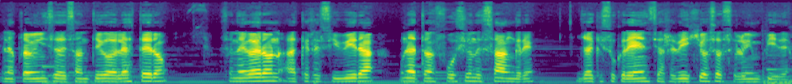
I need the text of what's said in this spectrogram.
en la provincia de Santiago del Estero, se negaron a que recibiera una transfusión de sangre, ya que su creencia religiosa se lo impide,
